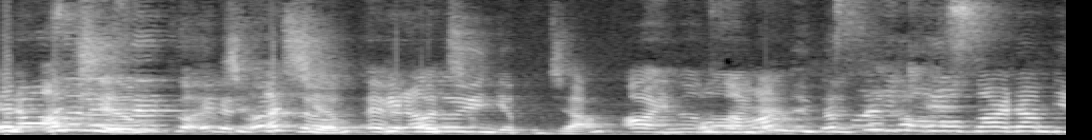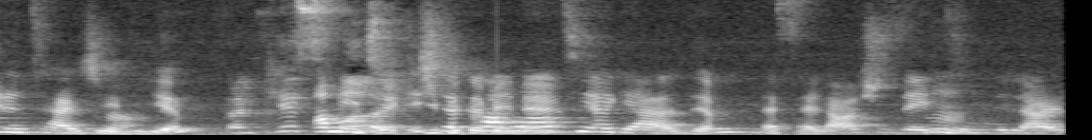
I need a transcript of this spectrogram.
Yani da açım. lezzetli, evet, Şimdi açım. Evet, bir ana açım. öğün yapacağım. Aynen O zaman öyle. mümkünse sanki kes- kavanozlardan birini tercih edeyim. Yani Ama kesmeyecek işte gibi de beni. kahvaltıya geldim mesela. Şu zeytinliler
